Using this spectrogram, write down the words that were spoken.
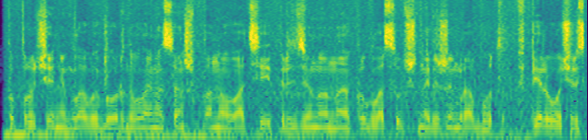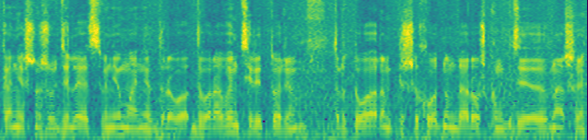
По поручению главы города Владимира Александровича Панова АТИ переведено на круглосуточный режим работы. В первую очередь, конечно же, уделяется внимание дворовым территориям, тротуарам, пешеходным дорожкам, где наши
